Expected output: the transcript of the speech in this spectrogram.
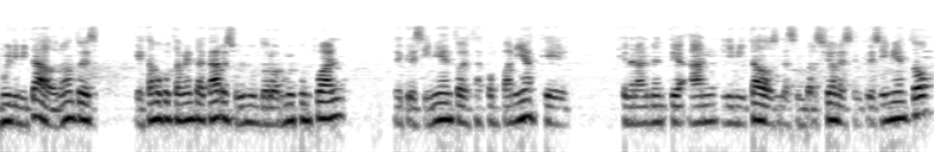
muy limitado, ¿no? Entonces, estamos justamente acá resolviendo un dolor muy puntual de crecimiento de estas compañías que generalmente han limitado las inversiones en crecimiento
